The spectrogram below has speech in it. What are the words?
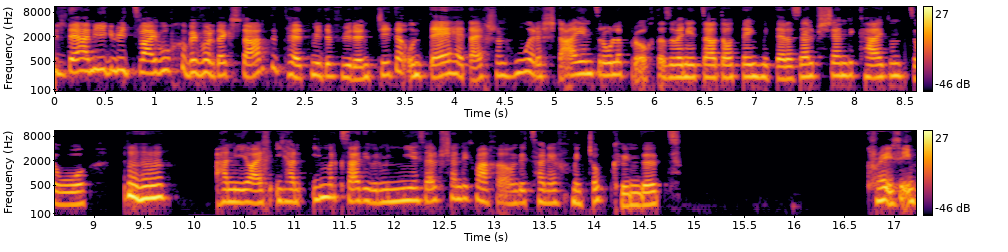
Weil den habe ich irgendwie zwei Wochen, bevor der gestartet hat, mich dafür entschieden. Und der hat eigentlich schon einen Stein ins Rollen gebracht. Also wenn ich jetzt auch da denke, mit dieser Selbstständigkeit und so, Mhm. habe ich ja eigentlich, ich habe immer gesagt, ich würde mich nie selbstständig machen. Und jetzt habe ich einfach meinen Job gekündigt. Crazy.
